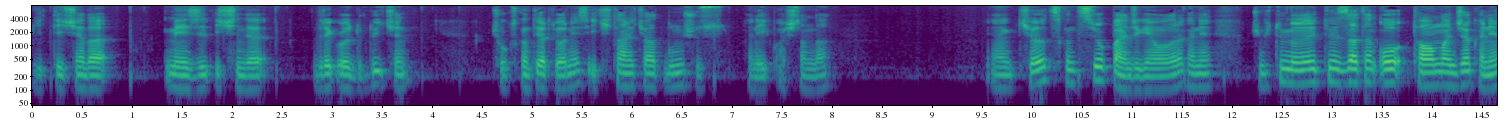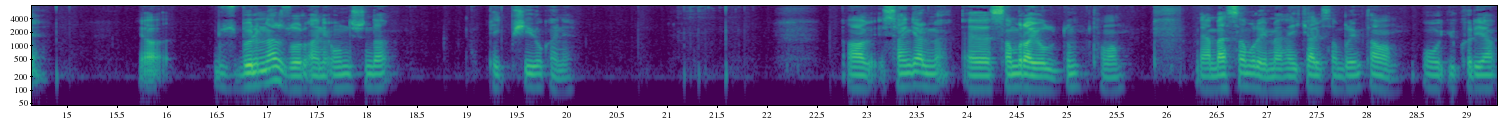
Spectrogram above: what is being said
gittiği için ya da menzil içinde direkt öldürdüğü için çok sıkıntı yaratıyorlar. Neyse iki tane kağıt bulmuşuz. Hani ilk baştan da. Yani kağıt sıkıntısı yok bence genel olarak. Hani çünkü tüm bölümleriniz zaten o tamamlanacak hani. Ya bölümler zor. Hani onun dışında pek bir şey yok hani. Abi sen gelme. Ee, samuray oldum. Tamam. Yani ben samurayım. Ben heykel bir samurayım. Tamam. O yukarıya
